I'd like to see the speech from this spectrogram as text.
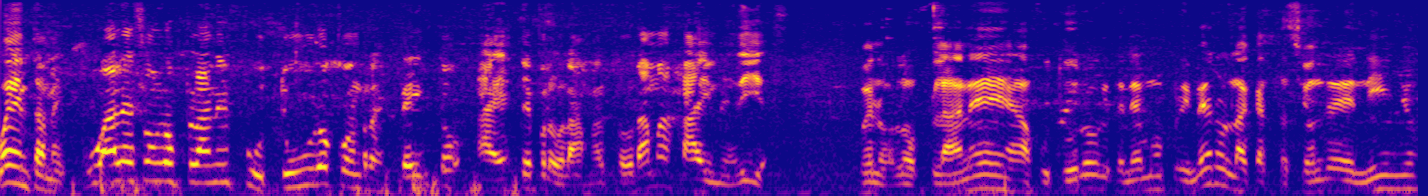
Cuéntame, ¿cuáles son los planes futuros con respecto a este programa, el programa Jaime Díaz? Bueno, los planes a futuro que tenemos primero la captación de niños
